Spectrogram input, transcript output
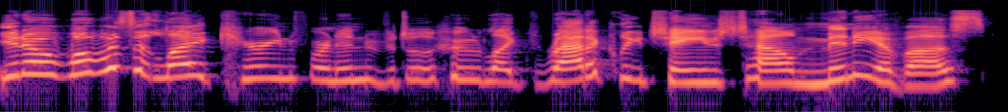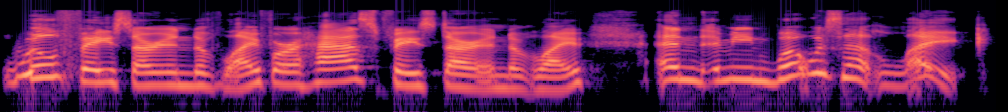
you know, what was it like caring for an individual who like radically changed how many of us will face our end of life or has faced our end of life? And I mean, what was that like?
